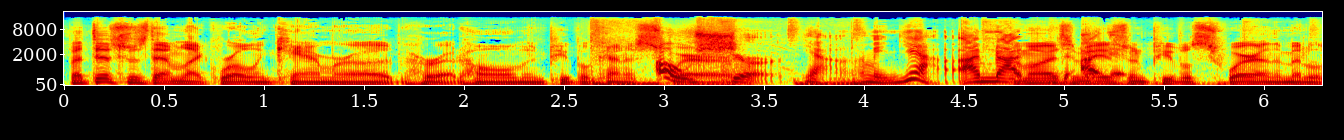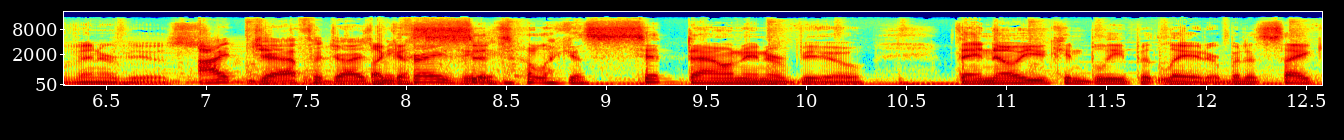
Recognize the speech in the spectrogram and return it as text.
But this was them like rolling camera, her at home, and people kind of swear. Oh, sure, yeah. I mean, yeah. I'm not. I'm always I- amazed when people swear in the middle of interviews. I Jeff, it drives like me a crazy. sit, like a sit down interview. They know you can bleep it later, but it's like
